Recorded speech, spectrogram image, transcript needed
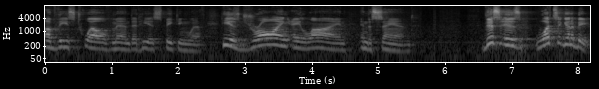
of these 12 men that he is speaking with. He is drawing a line in the sand. This is what's it going to be?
